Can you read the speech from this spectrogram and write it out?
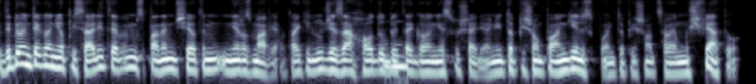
Gdyby oni tego nie opisali, to ja bym z panem dzisiaj o tym nie rozmawiał. Tak? I ludzie zachodu by mhm. tego nie słyszeli. Oni to piszą po angielsku, oni to piszą całemu światu.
